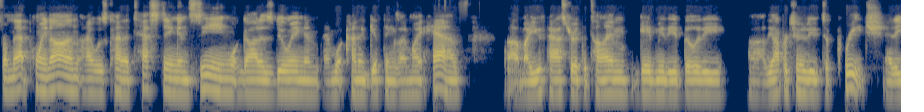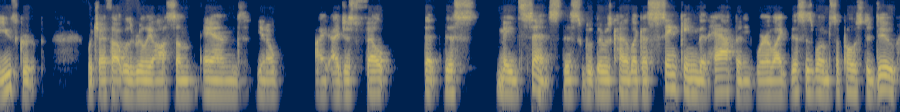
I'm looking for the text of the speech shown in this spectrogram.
from that point on, I was kind of testing and seeing what God is doing and, and what kind of giftings I might have. Uh, my youth pastor at the time gave me the ability, uh, the opportunity to preach at a youth group, which I thought was really awesome. And, you know, I, I just felt that this made sense. This there was kind of like a sinking that happened where like this is what I'm supposed to do.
